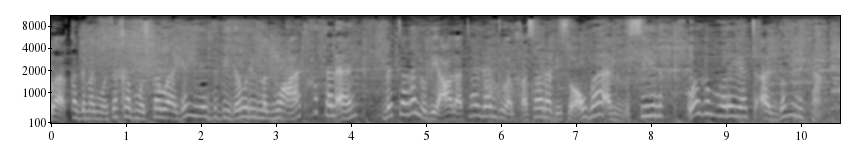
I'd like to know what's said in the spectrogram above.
وقدم المنتخب مستوى جيد بدور المجموعات حتى الآن بالتغلب على تايلاند والخسارة بصعوبة أمام الصين وجمهورية الدومينيكان.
